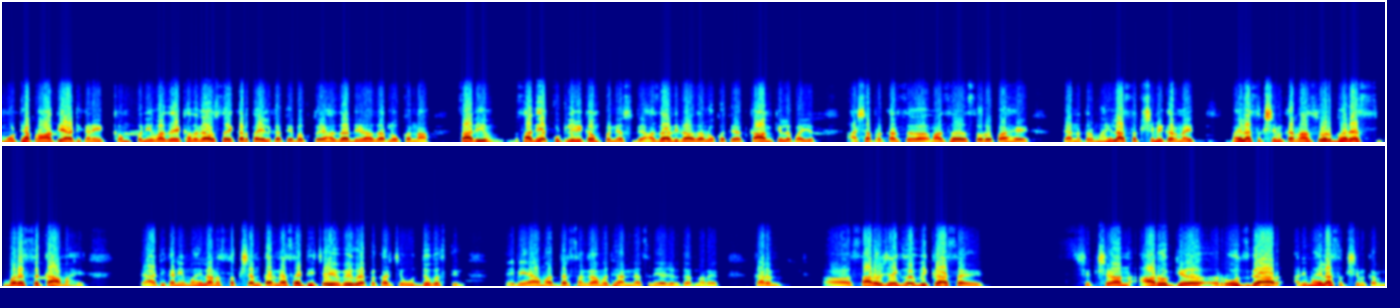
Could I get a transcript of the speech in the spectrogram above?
मोठ्या प्रमाणात या ठिकाणी कंपनी वाजा एखादा व्यवसाय करता येईल का ते बघतोय. हजार दीड हजार लोकांना साधी साधी कुठलीही कंपनी असू दे हजार दीड हजार लोक त्यात काम केलं पाहिजेत. अशा प्रकारचं माझं स्वरूप आहे. त्यानंतर महिला सक्षमीकरण आहेत. महिला सक्षमीकरणावर बऱ्याच बरचसं काम आहे. त्या ठिकाणी महिलांना सक्षम करण्यासाठीचे वेगवेगळ्या प्रकारचे उद्योग असतील ते मी या मतदारसंघामध्ये आणण्याचं नियोजन करणार आहेत कारण सार्वजनिक जो विकास आहे शिक्षण आरोग्य रोजगार आणि महिला सक्षमीकरण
